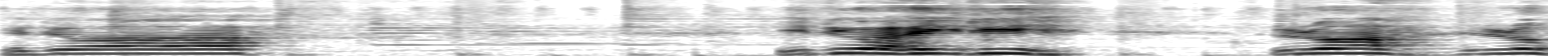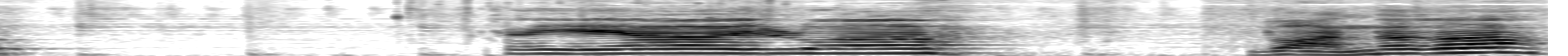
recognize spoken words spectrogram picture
이리 와. 이리 와, 이리. 일로 와, 일로. 자, 얘야, 일로 와. 너 안 나가?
